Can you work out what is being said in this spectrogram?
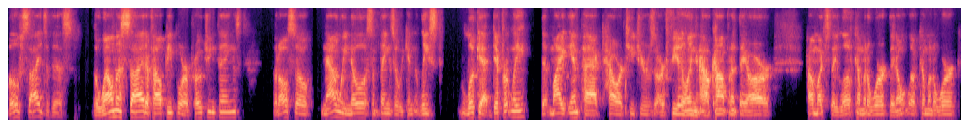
both sides of this the wellness side of how people are approaching things, but also now we know some things that we can at least look at differently that might impact how our teachers are feeling and how confident they are, how much they love coming to work, they don't love coming to work,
